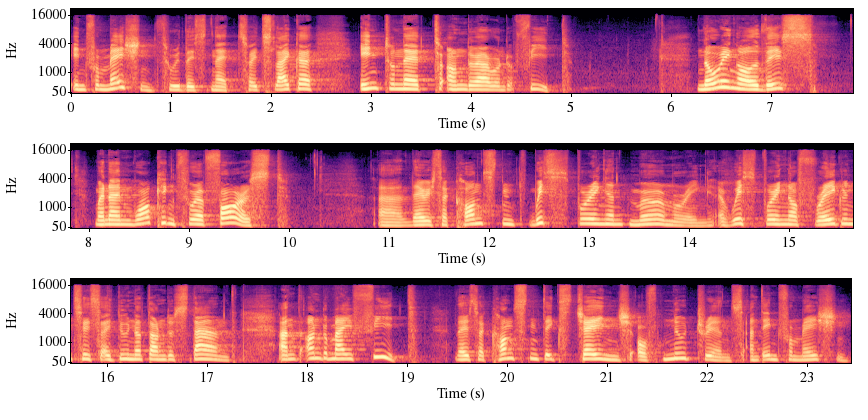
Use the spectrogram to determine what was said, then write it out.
information through this net. So it's like an internet under our feet. Knowing all this, when I'm walking through a forest, uh, there is a constant whispering and murmuring, a whispering of fragrances I do not understand. And under my feet, there's a constant exchange of nutrients and information.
